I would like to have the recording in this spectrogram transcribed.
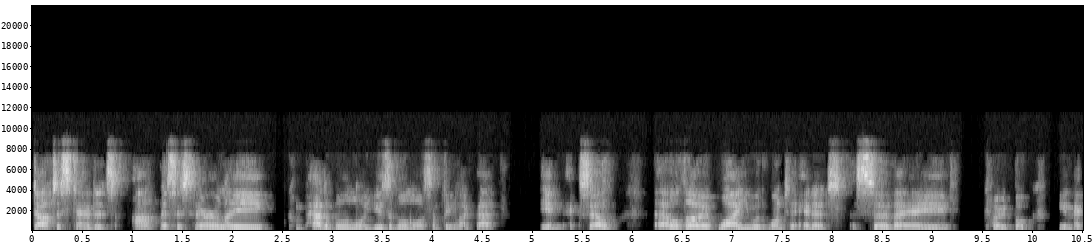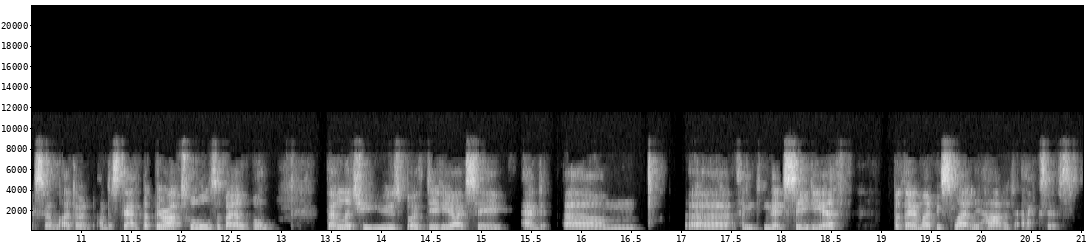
data standards aren't necessarily compatible or usable or something like that in Excel. Uh, although why you would want to edit a survey codebook in Excel, I don't understand. But there are tools available that let you use both DDIC and um, uh, and NetCDF, but they might be slightly harder to access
